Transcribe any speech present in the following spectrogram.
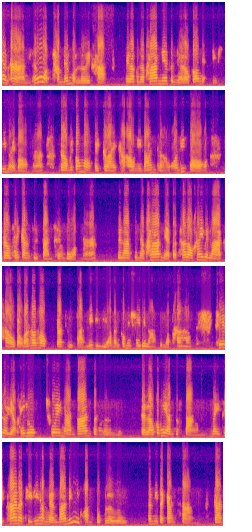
การอ่านทั้งหมดทำได้หมดเลยค่ะเวลาคุณภาพเนี่ยส่วนใหญ่เราก็เนี่ยอย่างที่พี่ใหม่บอกนะ เราไม่ต้องมองไปไกลค่ะ เอาในบ้านเราอันที่สองเราใช้การสื่อสารเชิงบวกนะ เวลาคุณภาพเนี่ย แต่ถ้าเราให้เวลาเขาแต่ว่าถ้าเราการสื่อสารไม่ดีอะมันก็ไม่ใช่เวลาคุณภาพเช่นเราอยากให้ลูกช่วยงานบ้านจังเลย แต่เราก็พยายามจะสั่งใน 15 นาทีที่ทำงานบ้านไม่มีความสุขเลยมันมีแต่การสั่งการ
